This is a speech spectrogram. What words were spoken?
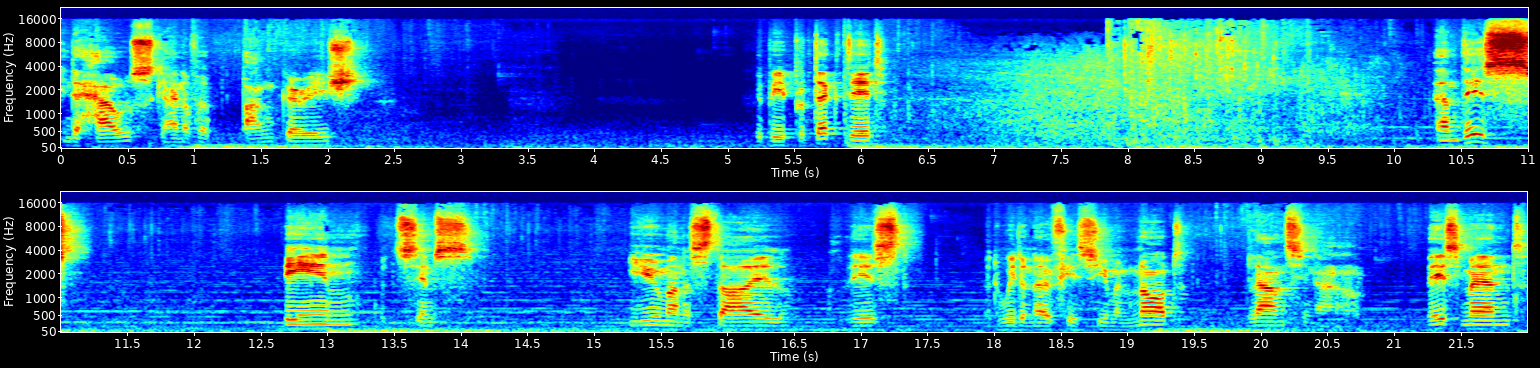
in the house, kind of a bunkerish. To be protected. And this being, which seems human style, at least, but we don't know if he's human or not, lands in our basement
